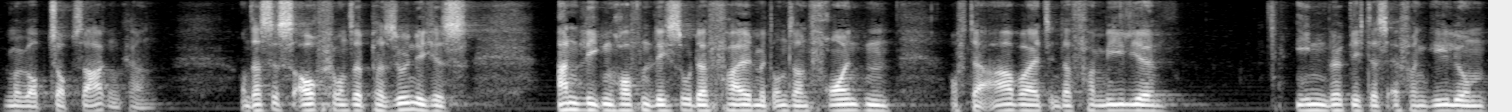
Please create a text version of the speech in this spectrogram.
wenn man überhaupt Job sagen kann. Und das ist auch für unser persönliches Anliegen hoffentlich so der Fall mit unseren Freunden auf der Arbeit, in der Familie, ihnen wirklich das Evangelium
